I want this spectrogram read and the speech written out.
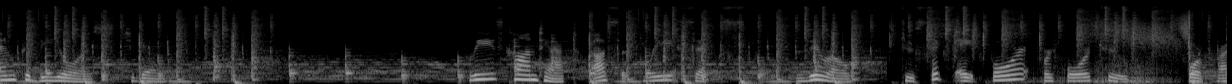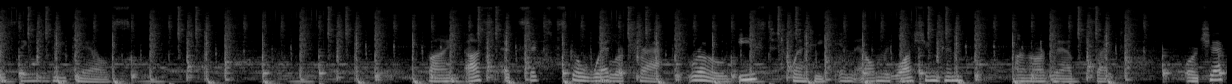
and could be yours today. Please contact us at 360-268-4442 for pricing details. Find us at 6 Schouweler Tract Road East 20 in Elma, Washington on our website or check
